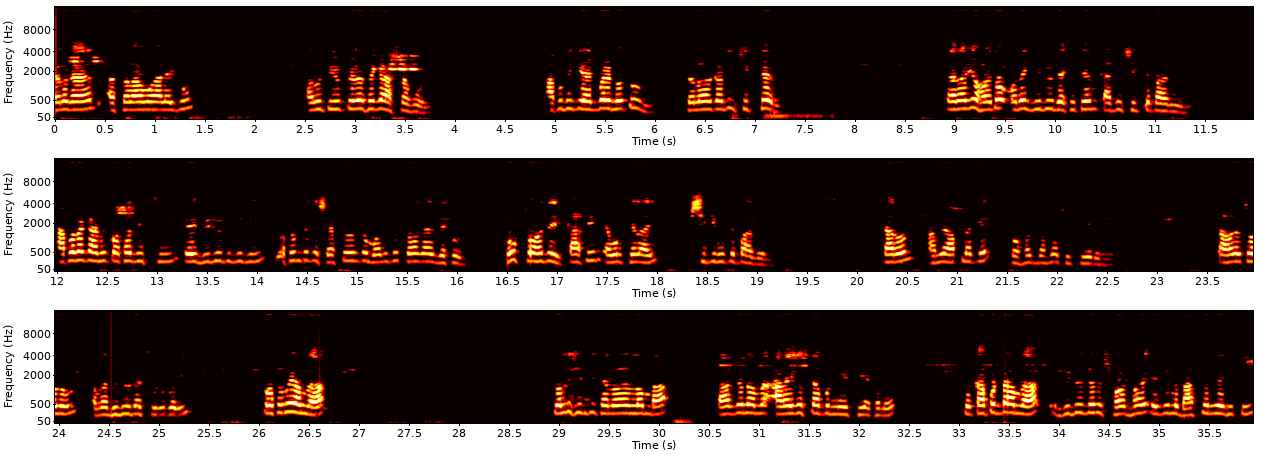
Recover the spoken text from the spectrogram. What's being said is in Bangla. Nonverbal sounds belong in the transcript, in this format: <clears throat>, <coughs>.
হ্যালো গাইজ আসসালামু আলাইকুম আমি টিউটোরিয়াল থেকে আশরাফুল। আপনি কি একবারে নতুন? সেলোয়ার কাটিং শিখছেন? এর আগে হয়তো অনেক ভিডিও দেখেছেন, কাটিং শিখতে পারেননি। আপনাকে আমি কথা দিচ্ছি, এই ভিডিওটি যদি প্রথম থেকে শেষ পর্যন্ত মনোযোগ সহকারে দেখুন, খুব সহজেই কাটিং এবং সেলাই শিখে নিতে পারবেন। কারণ আমি আপনাকে সহজ ভাষায় শিখিয়ে দেবো। তাহলে চলুন আমরা ভিডিওটা শুরু করি। প্রথমে আমরা চল্লিশ ইঞ্চি সালোয়ার লম্বা, তার জন্য আমরা আড়াই গজ কাপড় নিয়েছি এখানে। তো কাপড়টা আমরা ভিডিও যেন শর্ট হয় এই জন্য বাস করে রেখেছি।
